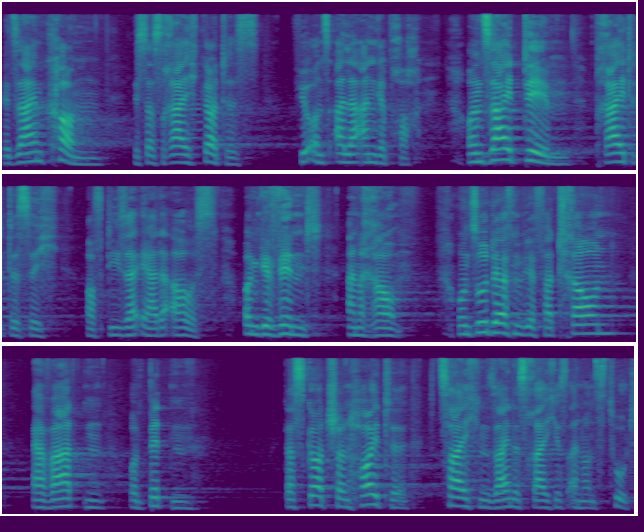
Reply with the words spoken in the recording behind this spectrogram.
mit seinem Kommen, ist das Reich Gottes für uns alle angebrochen. Und seitdem breitet es sich auf dieser Erde aus und gewinnt an Raum. Und so dürfen wir vertrauen, erwarten und bitten, dass Gott schon heute Zeichen seines Reiches an uns tut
